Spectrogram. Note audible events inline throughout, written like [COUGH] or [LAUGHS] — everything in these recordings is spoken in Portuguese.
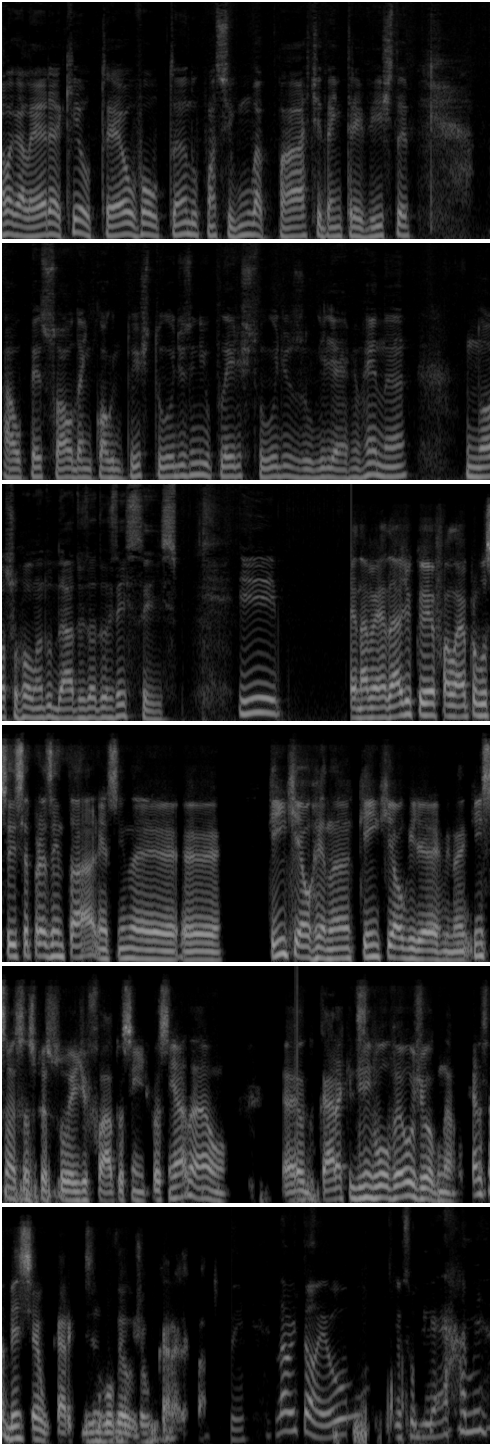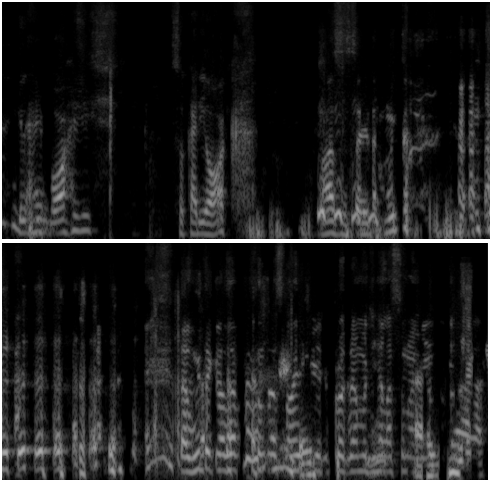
Fala galera, aqui é o Theo, voltando com a segunda parte da entrevista ao pessoal da Incógnito Studios e New Player Studios, o Guilherme e o Renan, no nosso Rolando Dados da 216. E, é, na verdade, o que eu ia falar é para vocês se apresentarem, assim, né, é, quem que é o Renan, quem que é o Guilherme, né, quem são essas pessoas de fato, assim, tipo assim, ah, não, é o cara que desenvolveu o jogo, não, eu quero saber se é o cara que desenvolveu o jogo, caralho, é fato. Sim. Não, então, eu, eu sou Guilherme, Guilherme Borges, sou carioca. Nossa, isso aí tá muito. [LAUGHS] tá muito aquelas apresentações de programa de relacionamento. Da...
